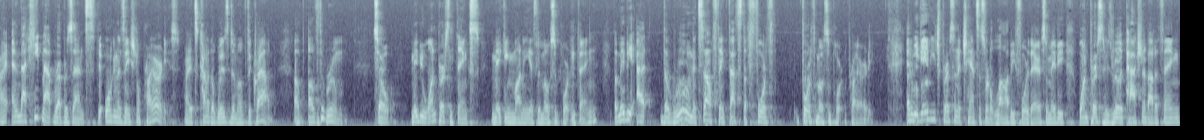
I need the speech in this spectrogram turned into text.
Right? And that heat map represents the organizational priorities. Right? It's kind of the wisdom of the crowd, of, of the room. So maybe one person thinks making money is the most important thing, but maybe at the room itself think that's the fourth, fourth most important priority. And we gave each person a chance to sort of lobby for there. So maybe one person who's really passionate about a thing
